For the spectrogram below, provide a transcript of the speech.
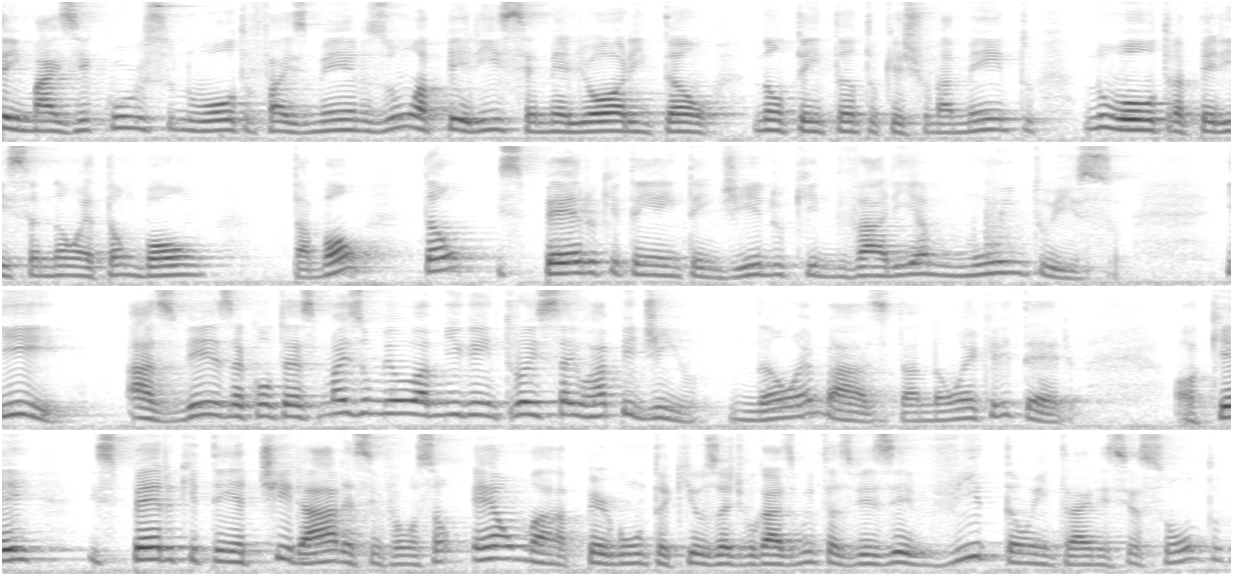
tem mais recurso, no outro faz menos, um a perícia é melhor, então não tem tanto questionamento, no outro a perícia não é tão bom, tá bom? Então, espero que tenha entendido que varia muito isso. E às vezes acontece, mas o meu amigo entrou e saiu rapidinho. Não é base, tá? Não é critério. Ok? Espero que tenha tirado essa informação. É uma pergunta que os advogados muitas vezes evitam entrar nesse assunto,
